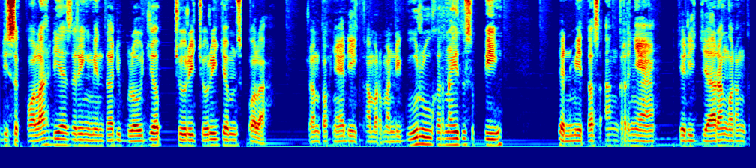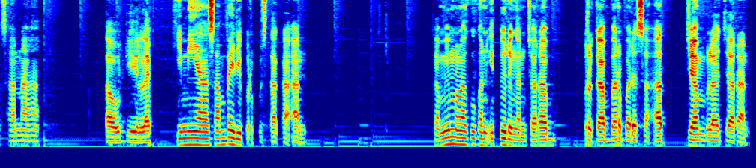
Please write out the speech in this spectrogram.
di sekolah dia sering minta di blowjob curi-curi jam sekolah. Contohnya di kamar mandi guru karena itu sepi. Dan mitos angkernya jadi jarang orang ke sana atau di lab kimia sampai di perpustakaan. Kami melakukan itu dengan cara berkabar pada saat jam belajaran,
